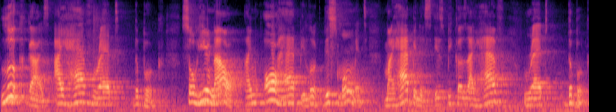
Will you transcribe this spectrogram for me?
Look, guys, I have read the book. So here now, I'm all happy. Look, this moment, my happiness is because I have read the book.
